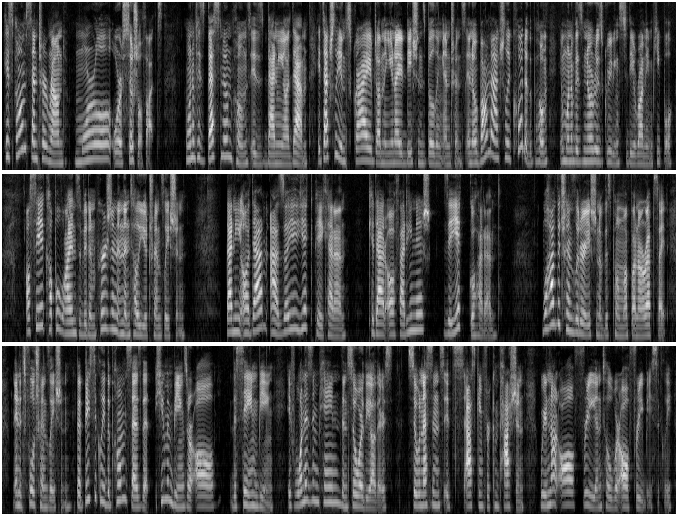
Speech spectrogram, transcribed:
His poems center around moral or social thoughts. One of his best known poems is Bani Adam. It's actually inscribed on the United Nations building entrance, and Obama actually quoted the poem in one of his Nowruz greetings to the Iranian people. I'll say a couple lines of it in Persian and then tell you a translation. بنی آدم اعضای یک پیکرند که در آفرینش ز یک گوهرند. We'll have the transliteration of this poem up on our website and its full translation. But basically, the poem says that human beings are all the same being. If one is in pain, then so are the others. So, in essence, it's asking for compassion. We're not all free until we're all free, basically.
